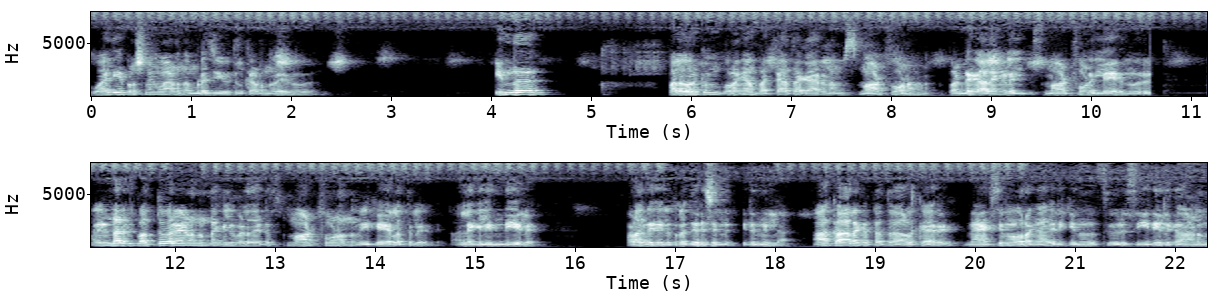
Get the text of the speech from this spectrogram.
വലിയ പ്രശ്നങ്ങളാണ് നമ്മുടെ ജീവിതത്തിൽ കടന്നു വരുന്നത് ഇന്ന് പലവർക്കും ഉറങ്ങാൻ പറ്റാത്ത കാരണം സ്മാർട്ട് ഫോണാണ് പണ്ട് കാലങ്ങളിൽ സ്മാർട്ട് ഫോൺ ഇല്ലായിരുന്നു. ഒരു രണ്ടായിരത്തി പത്ത് വരെയാണെന്നുണ്ടെങ്കിൽ വലുതായിട്ട് സ്മാർട്ട് ഒന്നും ഈ കേരളത്തിൽ അല്ലെങ്കിൽ ഇന്ത്യയിൽ വളരെ രീതിയിൽ പ്രചരിച്ച് ഇരുന്നില്ല ആ കാലഘട്ടത്തെ ആൾക്കാർ മാക്സിമം ഉറങ്ങാതിരിക്കുന്നത് ഒരു സീരിയൽ കാണും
